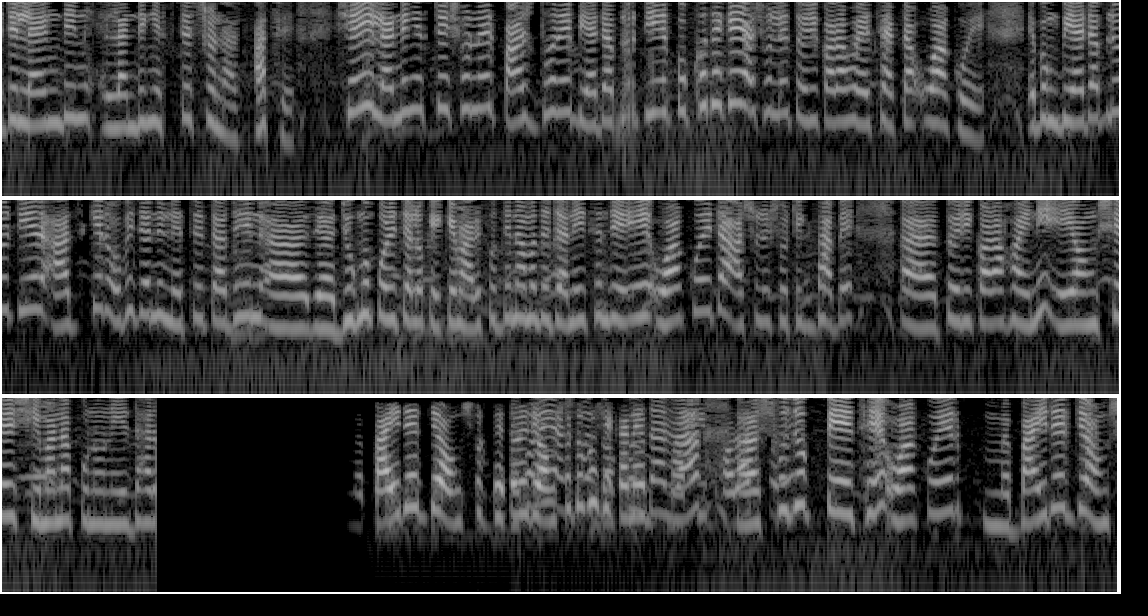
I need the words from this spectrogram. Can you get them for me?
এটি ল্যান্ডিং ল্যান্ডিং স্টেশন আছে। সেই ল্যান্ডিং স্টেশনের পাশ ধরে বিআইডব্লিউটি এর পক্ষ থেকেই আসলে তৈরি করা হয়েছে একটা ওয়াকওয়ে। এবং বিআইডব্লিউটি এর আজকের অভিযানে নেতৃত্বাধীন যুগ্ম পরিচালক এ কে মারিফুদ্দিন আমাদের জানিয়েছেন যে এই ওয়াকওয়েটা আসলে সঠিকভাবে তৈরি করা হয়নি। এই অংশে সীমানা পুনর্নির্ধারণ বাইরের যে অংশ ভেতরে যে অংশটুকু সেখানে সুযোগ পেয়েছে ওয়াকওয়ের বাইরের যে অংশ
